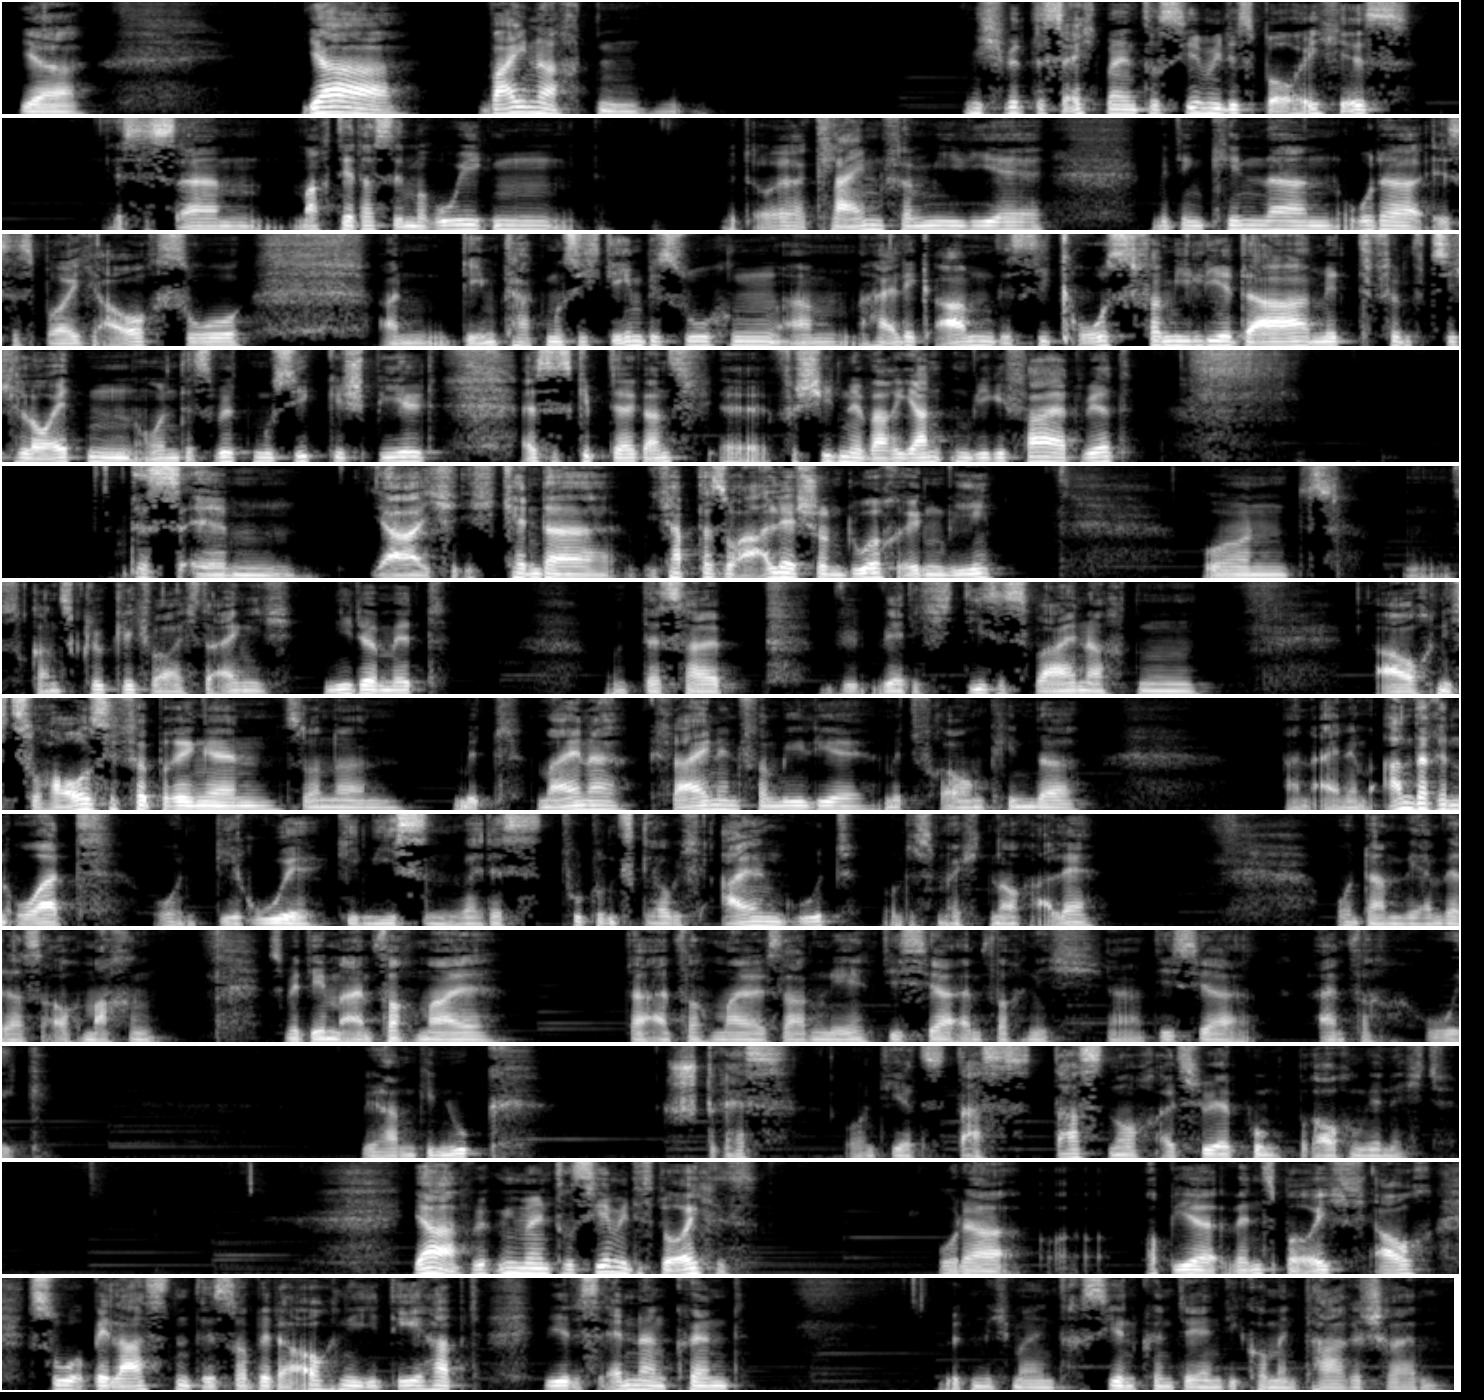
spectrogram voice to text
Ja. Ja, Weihnachten. Mich würde es echt mal interessieren, wie das bei euch ist. Es ist, ähm, macht ihr das im ruhigen, mit eurer kleinen Familie, mit den Kindern oder ist es bei euch auch so, an dem Tag muss ich den besuchen, am Heiligabend ist die Großfamilie da mit 50 Leuten und es wird Musik gespielt. Also es gibt ja ganz äh, verschiedene Varianten, wie gefeiert wird. Das, ähm, ja, ich, ich kenne da, ich habe da so alle schon durch irgendwie und so ganz glücklich war ich da eigentlich nie damit. Und deshalb werde ich dieses Weihnachten auch nicht zu Hause verbringen, sondern mit meiner kleinen Familie, mit Frau und Kinder an einem anderen Ort und die Ruhe genießen, weil das tut uns, glaube ich, allen gut und das möchten auch alle. Und dann werden wir das auch machen. Also mit dem einfach mal, da einfach mal sagen, nee, dies Jahr einfach nicht, ja, dies Jahr einfach ruhig. Wir haben genug Stress und jetzt das, das noch als Höhepunkt brauchen wir nicht. Ja, würde mich mal interessieren, wie das bei euch ist. Oder ob ihr, wenn es bei euch auch so belastend ist, ob ihr da auch eine Idee habt, wie ihr das ändern könnt. Würde mich mal interessieren, könnt ihr in die Kommentare schreiben.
